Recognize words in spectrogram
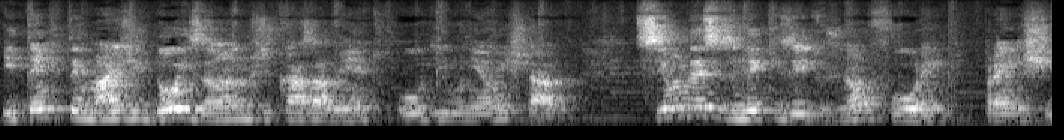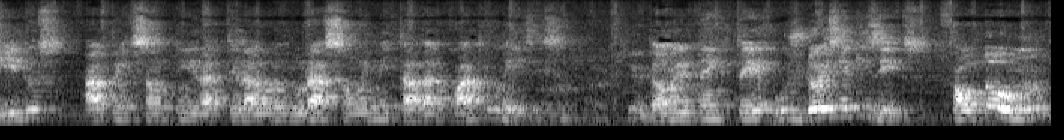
e tem que ter mais de dois anos de casamento ou de união estável. Se um desses requisitos não forem preenchidos, a pensão terá, uma duração limitada a quatro meses. Então ele tem que ter os dois requisitos. Faltou um,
